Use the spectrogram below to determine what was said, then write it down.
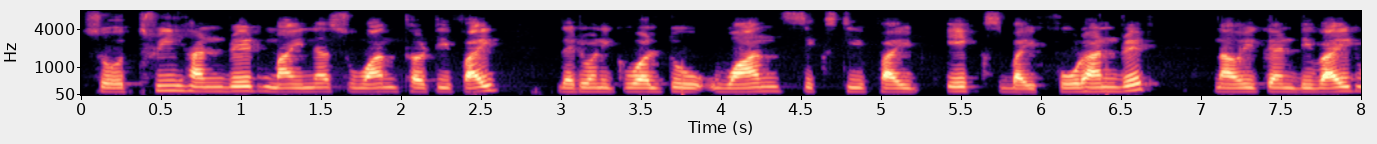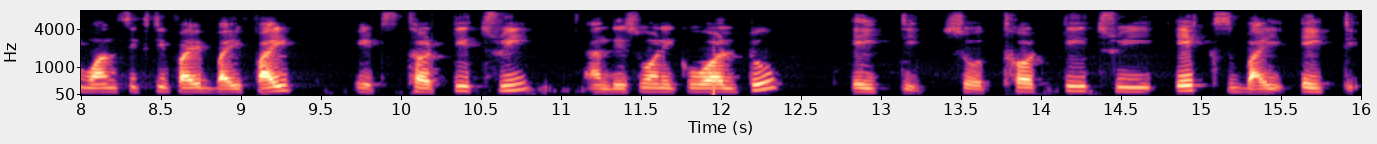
so 300 minus 135 that one equal to 165x by 400 now you can divide 165 by 5 it's 33 and this one equal to 80 so 33x by 80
